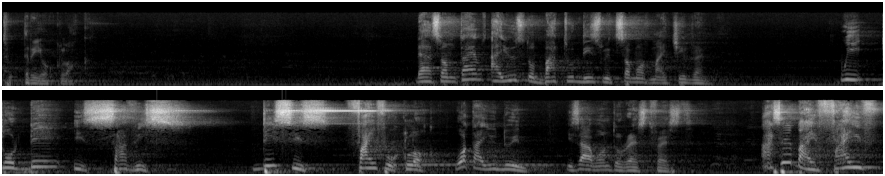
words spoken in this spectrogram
two, 3 o'clock. There are sometimes I used to battle this with some of my children. We today is service. This is five o'clock. What are you doing? He said, I want to rest first. I say by 5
